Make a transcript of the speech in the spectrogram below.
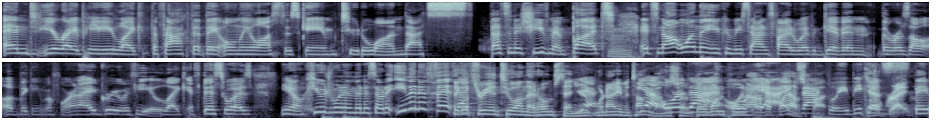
And you're right, Petey. Like the fact that they only lost this game two to one. That's that's an achievement, but Hmm. it's not one that you can be satisfied with given the result of the game before. And I agree with you. Like if this was, you know, huge win in Minnesota, even if they, They go three and two on that homestand. You're, Yeah. We're not even talking yeah, about or this. that, They're one point or- out of yeah, the playoff exactly, because right. they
